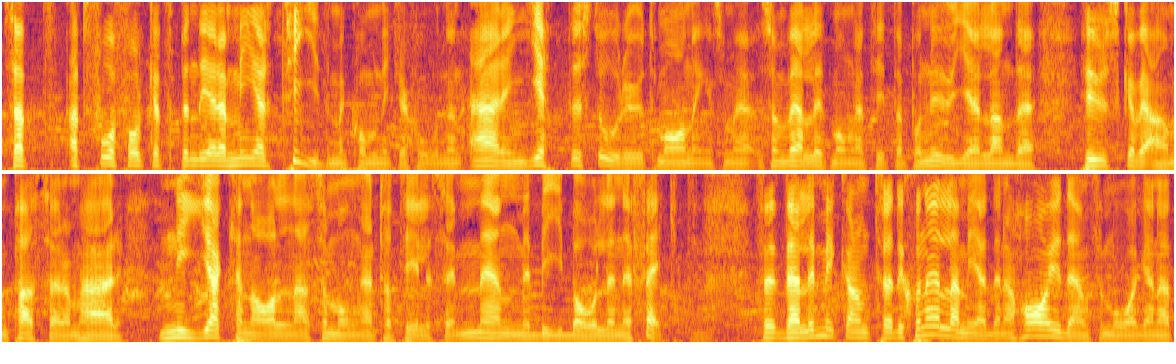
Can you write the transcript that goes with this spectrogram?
Så att, att, få folk att spendera mer tid med kommunikationen är en jättestor utmaning som, är, som väldigt många tittar på nu gällande hur ska vi anpassa de här nya kanalerna som många tar till sig men med bibehållen effekt. För väldigt mycket av de traditionella medierna har ju den förmågan att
